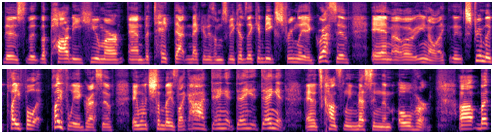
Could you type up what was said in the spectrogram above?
there's the, the potty humor and the take that mechanisms because they can be extremely aggressive and, uh, you know, like extremely playful playful, playfully aggressive, in which somebody's like, ah, dang it, dang it, dang it, and it's constantly messing them over. Uh, but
